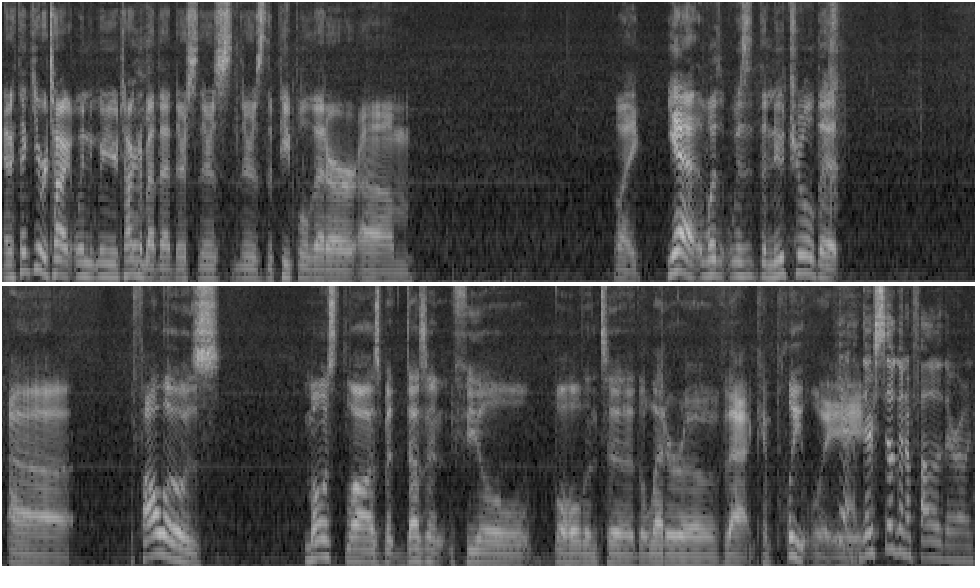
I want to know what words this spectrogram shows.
And I think you were talking when when you're talking about that there's there's there's the people that are um like yeah, was was it the neutral that uh follows most laws but doesn't feel beholden to the letter of that completely. Yeah, they're still gonna follow their own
